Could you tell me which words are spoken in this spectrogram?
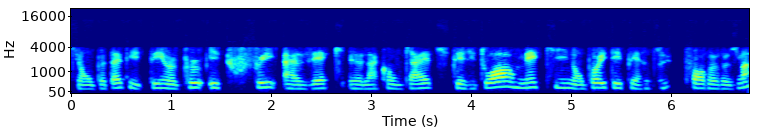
qui ont peut-être été un peu étouffées avec euh, la conquête du territoire, mais qui n'ont pas été perdues, fort heureusement.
